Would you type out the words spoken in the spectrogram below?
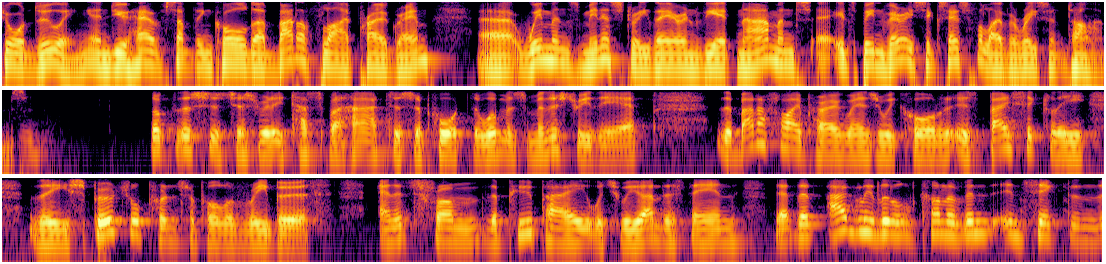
you're doing, and you have something called a butterfly program, uh, women's ministry there in Vietnam, and uh, it's been very successful over recent times. Look, this has just really touched my heart to support the women's ministry there. The butterfly program, as we call it, is basically the spiritual principle of rebirth and it's from the pupae, which we understand that that ugly little kind of in, insect and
